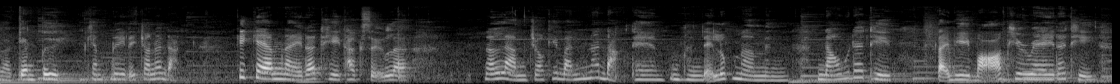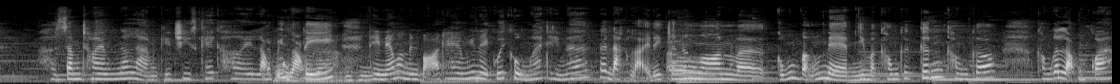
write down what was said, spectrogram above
là kem tươi. kem tươi để cho nó đặc cái kem này đó thì thật sự là nó làm cho cái bánh nó đặc thêm Ừ để lúc mà mình nấu đó thì tại vì bỏ puree đó thì sometimes nó làm cái cheesecake hơi lỏng bị một lỏng tí ra. Ừ thì nếu mà mình bỏ thêm cái này cuối cùng á thì nó nó đặt lại để cho nó Ờ. ngon và cũng vẫn mềm nhưng mà không có cứng không có không có lỏng quá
